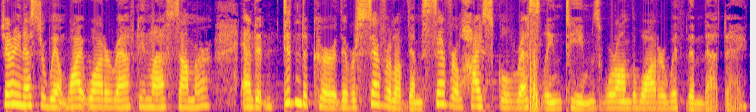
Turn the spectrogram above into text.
Jerry and Esther went whitewater rafting last summer, and it didn't occur. There were several of them. Several high school wrestling teams were on the water with them that day.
